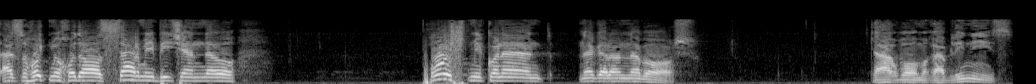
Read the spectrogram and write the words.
از حکم خدا سر میپیچند و پشت می‌کنند نگران نباش. که اقوام قبلی نیست.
